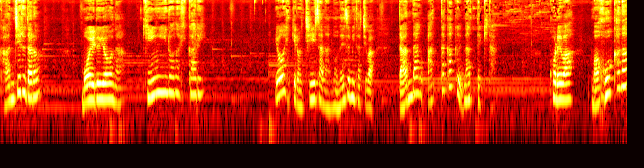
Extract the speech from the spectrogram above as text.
感じるだろ燃えるような金色の光。4匹の小さな野ネズミたちはだんだんあったかくなってきた。これは魔法かな？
